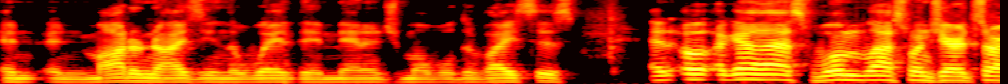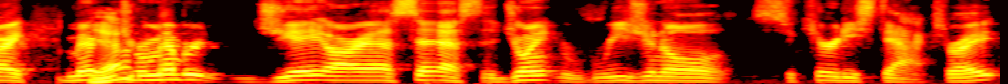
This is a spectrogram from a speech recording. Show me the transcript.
and, and modernizing the way they manage mobile devices. And oh, I got to ask one last one, Jared. Sorry. Yeah. Remember JRSS, the Joint Regional Security Stacks, right?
